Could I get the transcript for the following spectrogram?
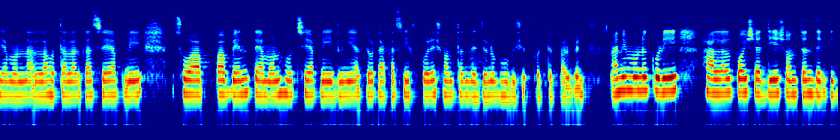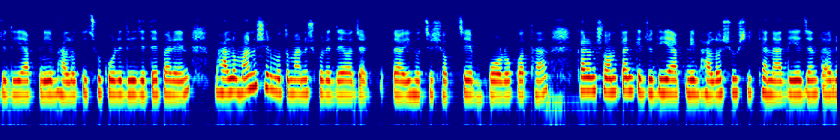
যেমন আল্লাহ তালার কাছে আপনি সোয়াব পাবেন, তেমন হচ্ছে আপনি এই দুনিয়াতেও টাকা সেভ করে সন্তানদের জন্য ভবিষ্যৎ করতে পারবেন। আমি মনে করি হালাল পয়সা দিয়ে সন্তানদেরকে যদি আপনি ভালো কিছু করে দিয়ে যেতে পারেন, ভালো মানুষের মতো মানুষ করে দেওয়া যাটাই হচ্ছে সবচেয়ে বড় কথা। কারণ সন্তানকে যদি আপনি ভালো সুশিক্ষা না দিয়ে যান, তাহলে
